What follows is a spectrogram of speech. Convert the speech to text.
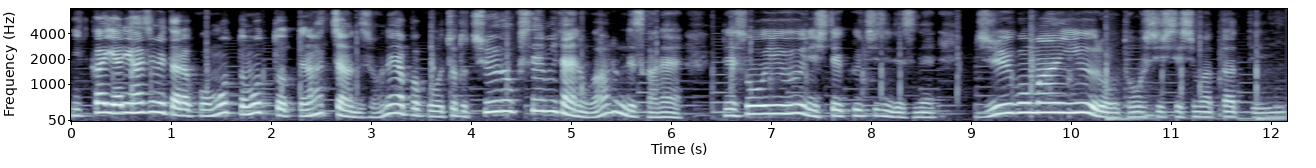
一回やり始めたらこうもっともっとってなっちゃうんでしょうねやっぱこうちょっと中毒性みたいのがあるんですかねでそういう風にしていくうちにですね15万ユーロを投資してしまったっていう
